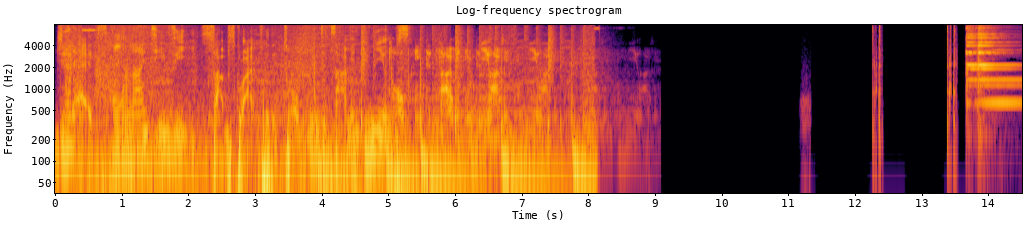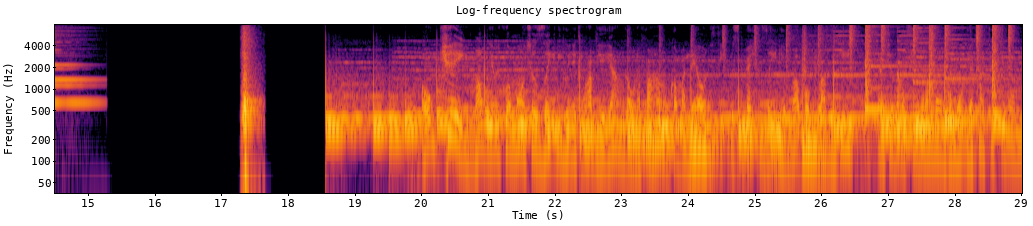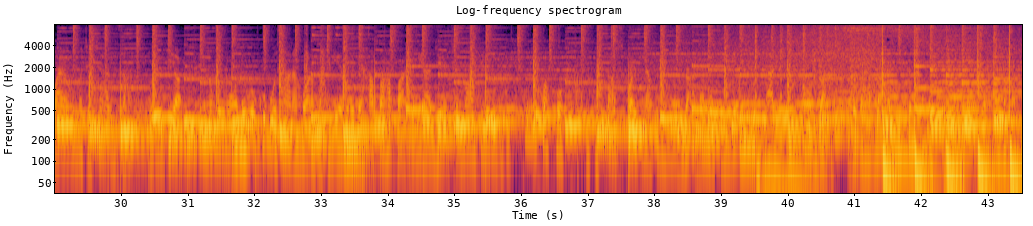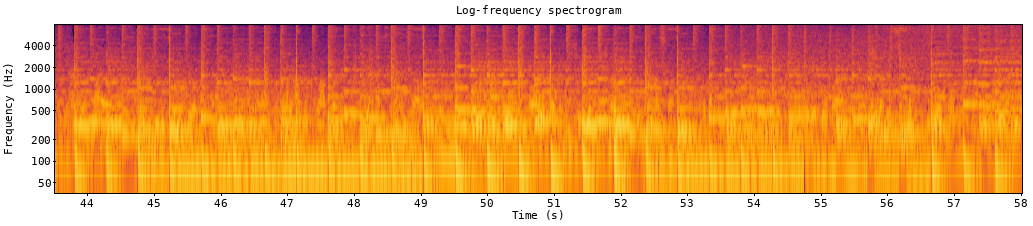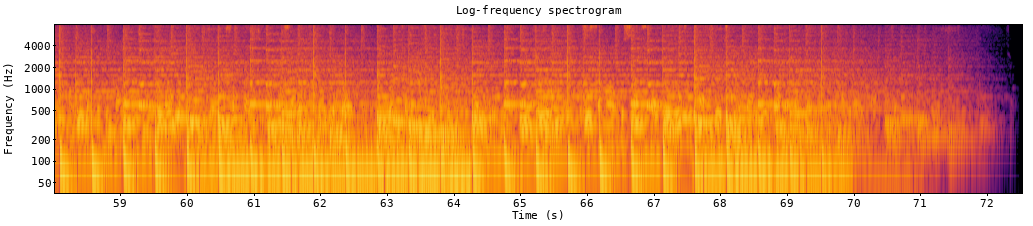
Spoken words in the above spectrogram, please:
JetX Online TV. Subscribe for the top entertainment news. Top entertainment news. Okay, mambo yamekuwa moto zaidi kwenye klabu ya Yanga. Unafahamu kama leo ni siku special zaidi ambapo klabu hii inacheza na timu ya Namungo, moja kati ya timu ambayo pia ni miongoni mwa wadau wakubwa sana ambao wanafuatilia kutoka hapa hapa ndani ya TV. Kwako na kubonyeza alama successful.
